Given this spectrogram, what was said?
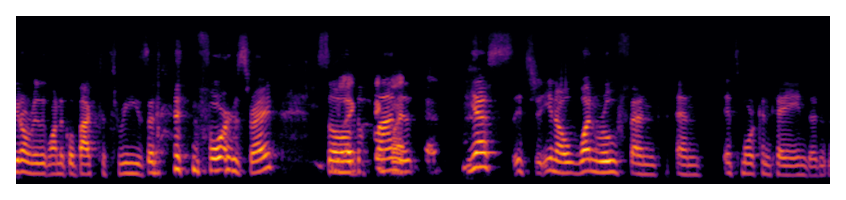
you don't really want to go back to threes and, and fours right so like the plan is yes it's you know one roof and and it's more contained and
